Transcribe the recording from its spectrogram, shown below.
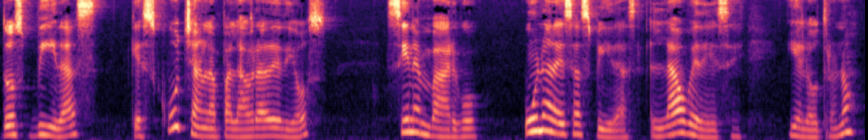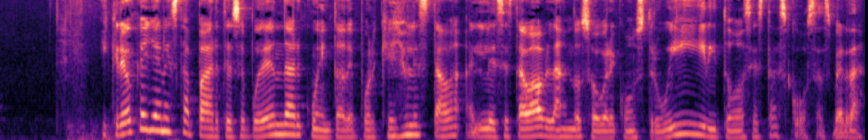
dos vidas que escuchan la palabra de Dios, sin embargo, una de esas vidas la obedece y el otro no. Y creo que ya en esta parte se pueden dar cuenta de por qué yo les estaba, les estaba hablando sobre construir y todas estas cosas, ¿verdad?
